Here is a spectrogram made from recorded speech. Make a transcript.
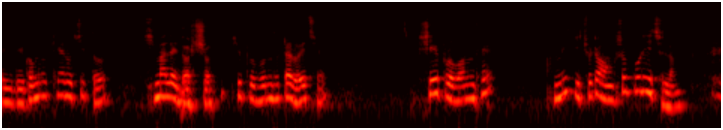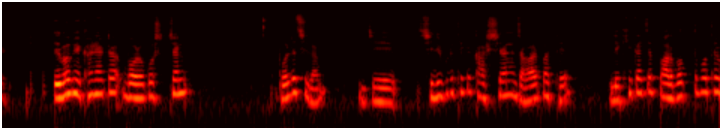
এই বেগম রোকেয়া রচিত হিমালয় দর্শন যে প্রবন্ধটা রয়েছে সেই প্রবন্ধে আমি কিছুটা অংশ পড়িয়েছিলাম এবং এখানে একটা বড় কোশ্চেন বলেছিলাম যে শিলিগুড়ি থেকে কার্শিয়াং যাওয়ার পথে লেখিকা যে পার্বত্য পথের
